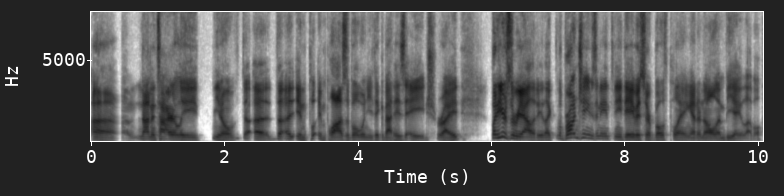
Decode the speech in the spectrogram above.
Um, not entirely, you know, uh, the uh, impl- implausible when you think about his age, right? But here's the reality: like LeBron James and Anthony Davis are both playing at an All NBA level.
